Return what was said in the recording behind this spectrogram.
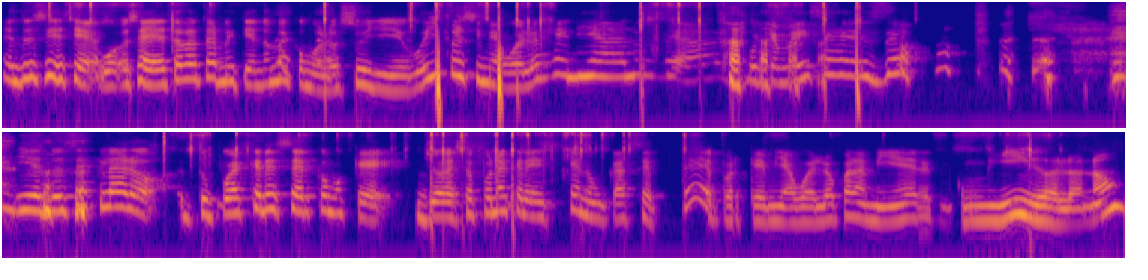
Entonces decía, o sea, ella estaba transmitiéndome como lo suyo. Y yo, oye, pero si mi abuelo es genial, o sea, ¿por qué me dices eso? Y entonces, claro, tú puedes crecer como que yo, eso fue una creencia que nunca acepté, porque mi abuelo para mí era mi ídolo, ¿no?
